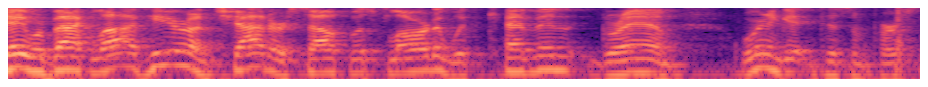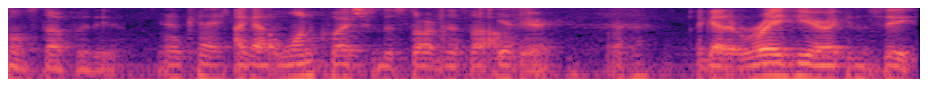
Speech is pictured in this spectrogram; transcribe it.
Okay, we're back live here on Chatter, Southwest Florida, with Kevin Graham. We're going to get into some personal stuff with you. Okay. I got one question to start this off Yes, here. Uh-huh. I got it right here. I can see.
